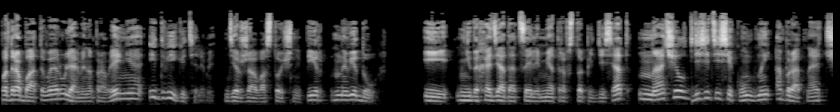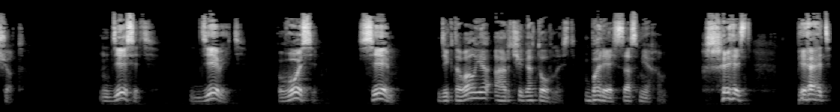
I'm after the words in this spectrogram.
подрабатывая рулями направления и двигателями, держа восточный пир на виду, и, не доходя до цели метров 150, начал десятисекундный обратный отсчет. «Десять, девять, восемь, семь!» Диктовал я Арчи готовность, борясь со смехом. «Шесть, пять,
